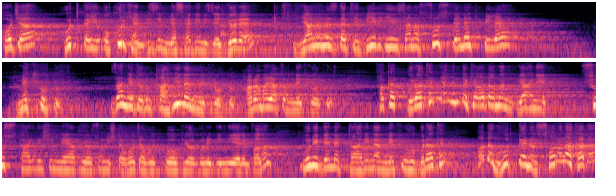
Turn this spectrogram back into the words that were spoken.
hoca hutbeyi okurken bizim mezhebimize göre yanınızdaki bir insana sus demek bile mekruhtur. Zannediyorum tahrimen mekruhtur, harama yakın mekruhtur. Fakat bırakın yanındaki adamın yani sus kardeşim ne yapıyorsun işte hoca hutbe okuyor bunu dinleyelim falan. Bunu demek tahrimen mekruhu bırakın. Adam hutbenin sonuna kadar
